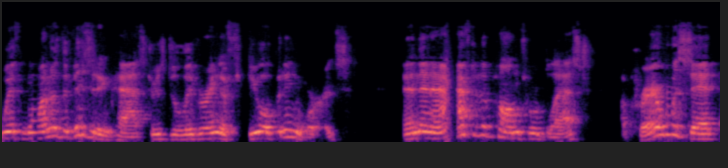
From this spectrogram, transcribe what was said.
with one of the visiting pastors delivering a few opening words. And then after the palms were blessed, a prayer was said,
